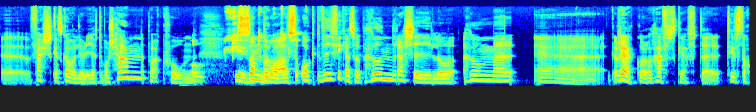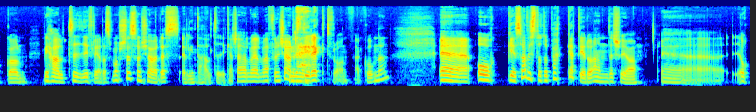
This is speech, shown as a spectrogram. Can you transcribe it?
eh, färska skaldjur i Göteborgs hamn på auktion. Åh, Gud, som då alltså åkt, vi fick alltså upp 100 kilo hummer, eh, räkor och havskräftor till Stockholm vid halv tio i fredags morse som kördes, eller inte halv tio, kanske halv elva, för den kördes Nej. direkt från auktionen. Eh, och så har vi stått och packat det då, Anders och jag. Eh, och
